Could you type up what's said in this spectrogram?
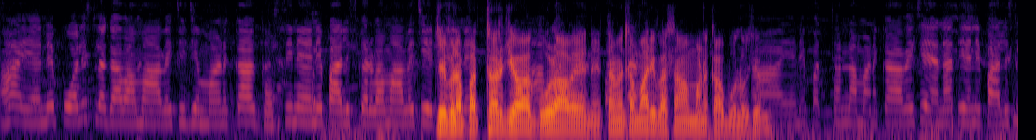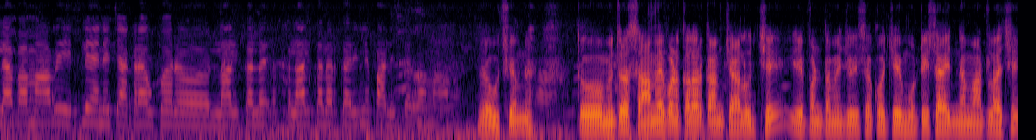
હા એને પોલિશ લગાવવામાં આવે છે જે મણકા ઘસીને એને પાલિશ કરવામાં આવે છે જે પેલા પથ્થર જેવા ગોળ આવે ને તમે તમારી ભાષામાં મણકા બોલો છો હા પથ્થરના મણકા આવે છે એનાથી એને પાલિશ લાવવામાં આવે એટલે એને ચાકડા ઉપર લાલ કલર લાલ કલર કરીને પાલિશ કરવામાં આવે. એવું છે એમ ને? તો મિત્રો સામે પણ કલર કામ ચાલુ જ છે. એ પણ તમે જોઈ શકો છો એ મોટી સાઈઝના માટલા છે.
